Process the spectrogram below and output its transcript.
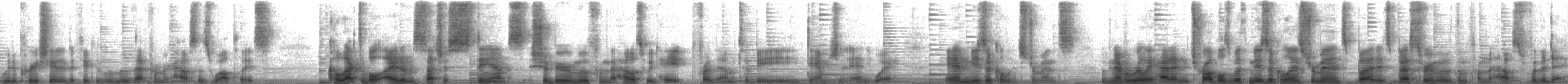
we'd appreciate it if you could remove that from your house as well, please. Collectible items such as stamps should be removed from the house. We'd hate for them to be damaged in any way. And musical instruments. We've never really had any troubles with musical instruments, but it's best to remove them from the house for the day.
